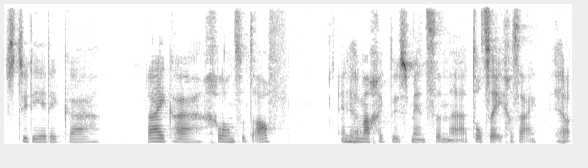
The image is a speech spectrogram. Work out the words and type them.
Studeerde ik rijk glanzend af. En ja. nu mag ik dus mensen uh, tot zegen zijn. Ja.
